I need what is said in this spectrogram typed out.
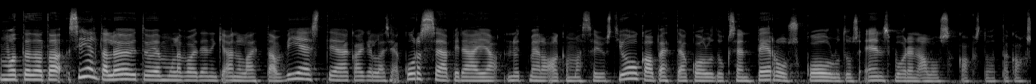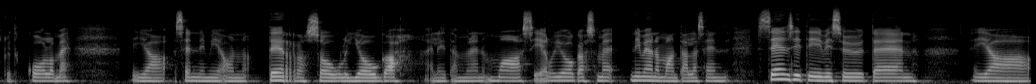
Mutta tota, sieltä löytyy ja mulle voi tietenkin aina laittaa viestiä ja kaikenlaisia kursseja pidän ja nyt meillä on alkamassa just joogaopettajakoulutuksen peruskoulutus ensi vuoden alussa 2023 ja sen nimi on Terra Soul Yoga, eli tämmöinen maasielu joogassa me nimenomaan tällaiseen sensitiivisyyteen ja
